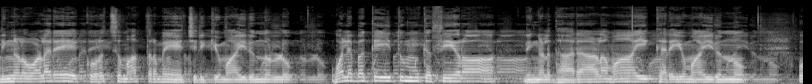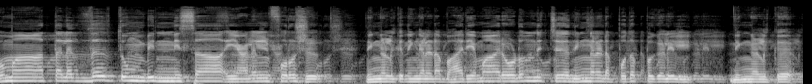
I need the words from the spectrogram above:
നിങ്ങൾ വളരെ കുറച്ച് മാത്രമേ ചിരിക്കുമായിരുന്നുള്ളൂ. നിങ്ങൾ ധാരാളമായി കരയുമായിരുന്നു. നിങ്ങൾക്ക് നിങ്ങളുടെ ഭാര്യമാരോടൊന്നിച്ച് നിങ്ങളുടെ പുതപ്പുകളിൽ നിങ്ങൾക്ക്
